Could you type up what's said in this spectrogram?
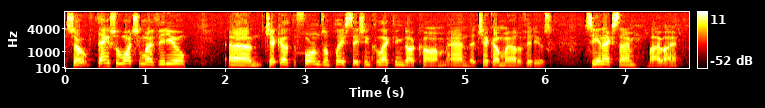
So thanks for watching my video. Um, check out the forums on PlayStationCollecting.com and uh, check out my other videos. See you next time. Bye bye.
